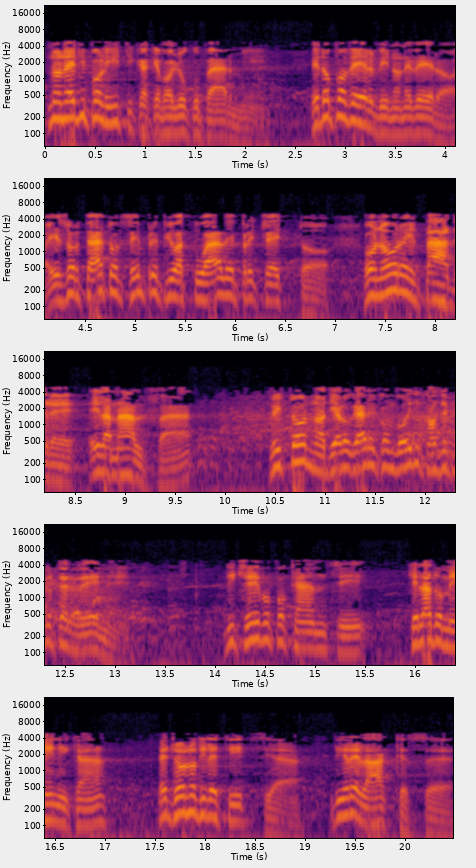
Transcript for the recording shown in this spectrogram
non è di politica che voglio occuparmi. E dopo avervi, non è vero, esortato al sempre più attuale precetto, onore il padre e la malfa, ritorno a dialogare con voi di cose più terrene. Dicevo poc'anzi che la domenica è giorno di letizia, di relax,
